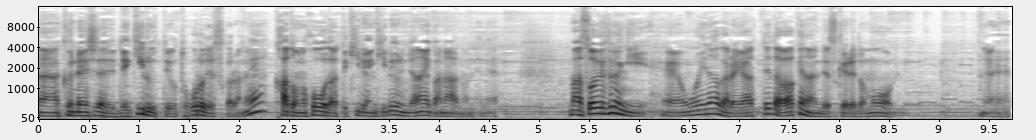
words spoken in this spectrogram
あ訓練次第でできるっていうところですからね、角の方だって綺麗に切れるんじゃないかな、なんてね。まあそういう風に、え思いながらやってたわけなんですけれども、え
